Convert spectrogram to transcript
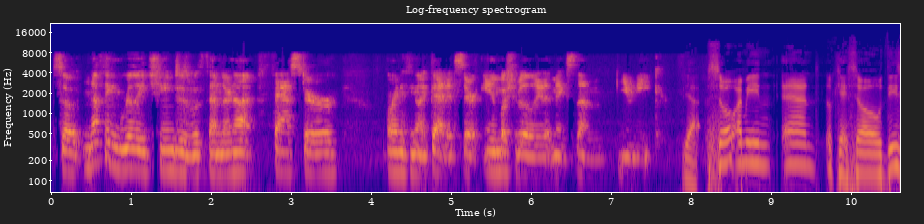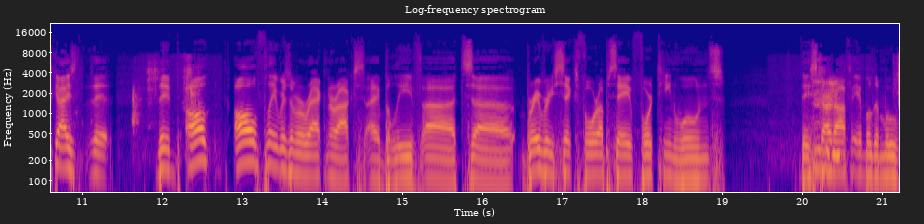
so nothing really changes with them. They're not faster or anything like that. It's their ambush ability that makes them unique. Yeah. So I mean, and okay, so these guys, the the all all flavors of Arachnaroks, I believe. Uh, it's uh, bravery six, four up save, fourteen wounds. They start off able to move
